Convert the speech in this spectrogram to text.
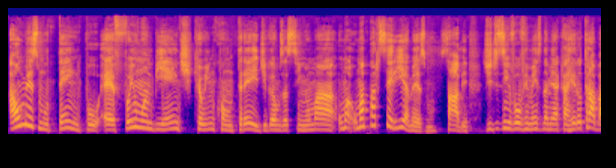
Ao mesmo tempo, é, foi um ambiente que eu encontrei, digamos assim, uma, uma, uma parceria mesmo, sabe? De desenvolvimento da minha carreira. Eu trabalho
